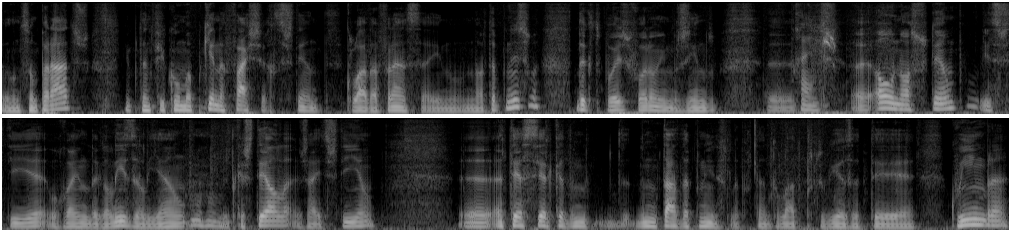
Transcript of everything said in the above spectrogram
onde são parados, e portanto ficou uma pequena faixa resistente colada à França e no norte da Península, de que depois foram emergindo uh, reinos. Uh, ao nosso tempo existia o reino da Galiza, Leão, uhum. de Castela, já existiam, até cerca de, de, de, metade da península, portanto, do lado português até Coimbra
